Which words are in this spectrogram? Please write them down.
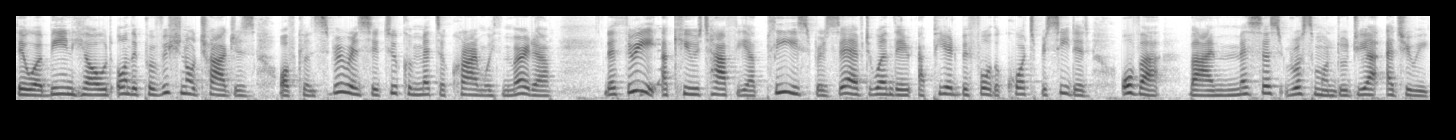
They were being held on the provisional charges of conspiracy to commit a crime with murder. The three accused have their pleas preserved when they appeared before the court proceeded over by Mrs. Rosamond Dodua Ajiri.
